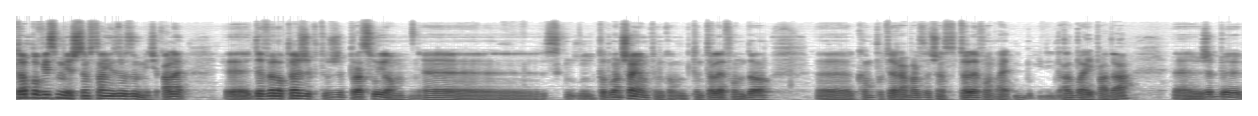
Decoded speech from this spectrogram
to powiedzmy jestem w stanie zrozumieć, ale e, deweloperzy, którzy pracują, e, podłączają ten, ten telefon do e, komputera, bardzo często telefon albo iPada, żeby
